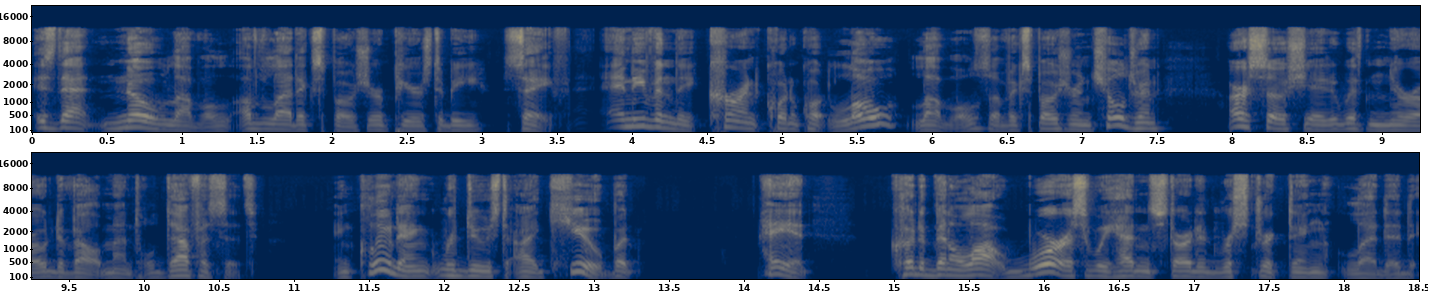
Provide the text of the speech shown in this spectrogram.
is that no level of lead exposure appears to be safe, and even the current quote-unquote low levels of exposure in children are associated with neurodevelopmental deficits, including reduced IQ. But hey, it could have been a lot worse if we hadn't started restricting leaded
